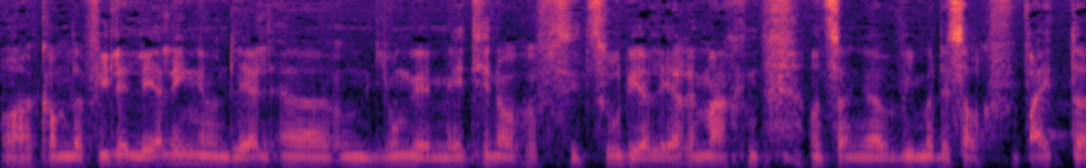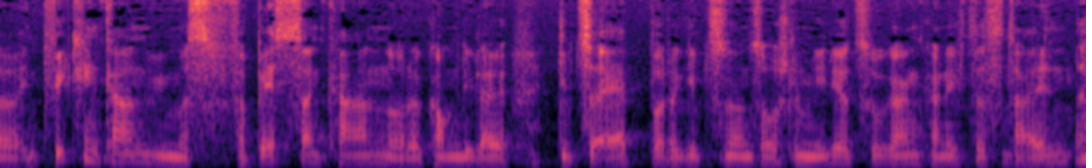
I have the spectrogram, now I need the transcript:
Aber kommen da viele Lehrlinge und, Lehr äh, und, junge Mädchen auch auf Sie zu, die eine Lehre machen und sagen, äh, wie man das auch weiter entwickeln kann, wie man es verbessern kann? Oder kommen die gibt es eine App oder gibt es noch einen Social Media Zugang? Kann ich das teilen?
